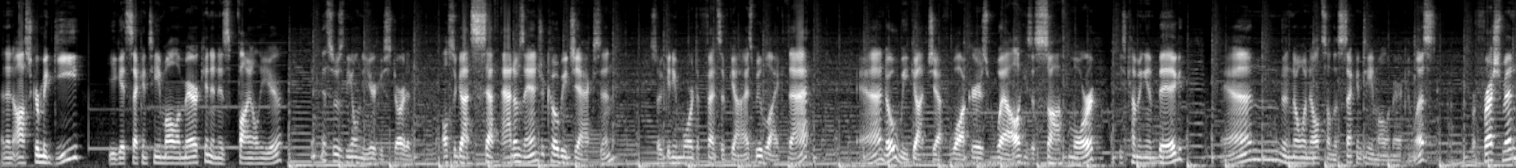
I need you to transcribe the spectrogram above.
And then Oscar McGee, he gets second team All-American in his final year. I think this was the only year he started. Also got Seth Adams and Jacoby Jackson. So getting more defensive guys. We like that. And, oh, we got Jeff Walker as well. He's a sophomore. He's coming in big. And no one else on the second team All-American list. For freshmen,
